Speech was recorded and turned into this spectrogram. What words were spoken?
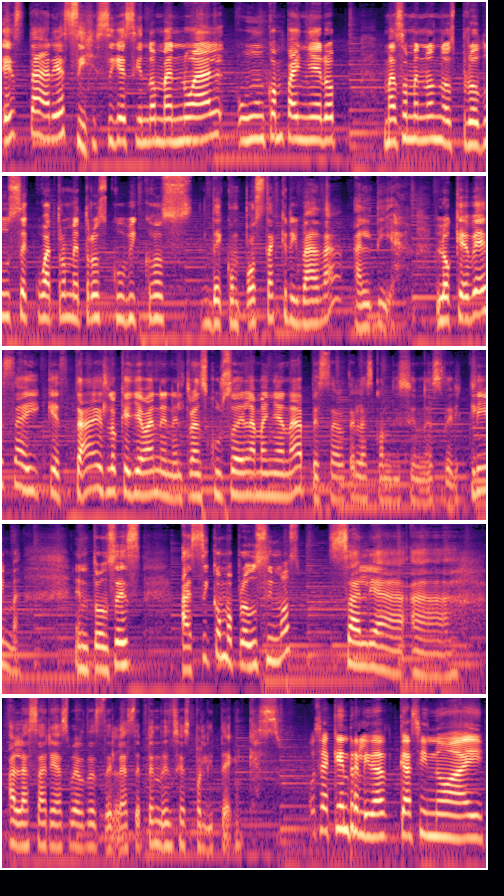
esta área sí, sigue siendo manual. Un compañero más o menos nos produce 4 metros cúbicos de composta cribada al día. Lo que ves ahí que está es lo que llevan en el transcurso de la mañana a pesar de las condiciones del clima. Entonces, así como producimos, sale a, las áreas verdes de las dependencias politécnicas. O sea que en realidad casi no hay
